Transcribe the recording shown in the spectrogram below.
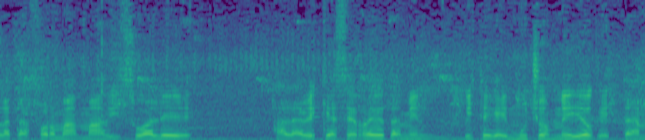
plataformas más visuales a la vez que hace radio también viste que hay muchos medios que están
